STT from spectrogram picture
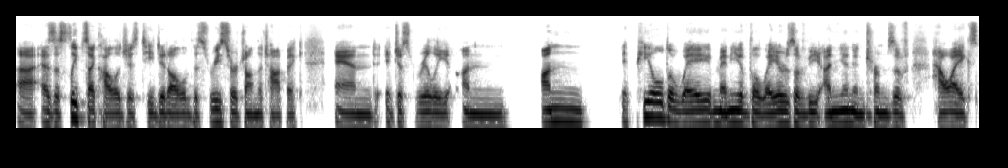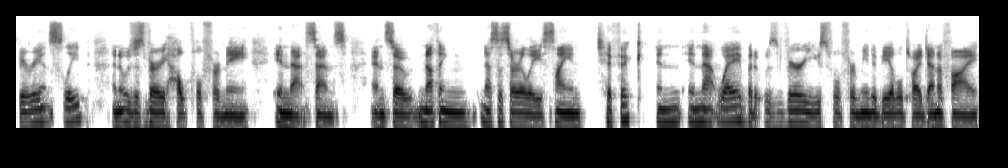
uh, as a sleep psychologist, he did all of this research on the topic, and it just really un un it peeled away many of the layers of the onion in terms of how I experience sleep. And it was just very helpful for me in that sense. And so nothing necessarily scientific in, in that way, but it was very useful for me to be able to identify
